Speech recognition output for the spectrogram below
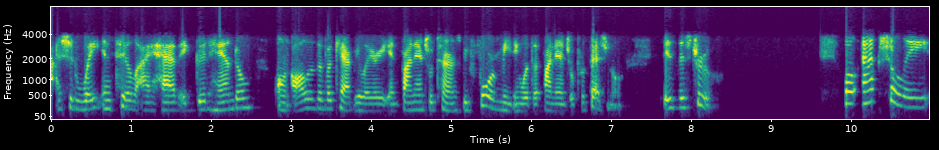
I should wait until I have a good handle on all of the vocabulary and financial terms before meeting with a financial professional. Is this true? Well, actually,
